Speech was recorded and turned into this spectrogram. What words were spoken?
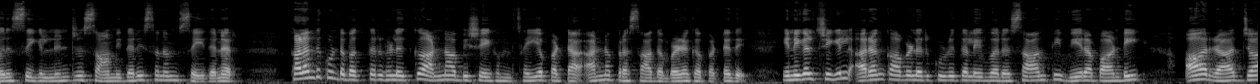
வரிசையில் நின்று சாமி தரிசனம் செய்தனர். கலந்து கொண்ட பக்தர்களுக்கு அன்னாபிஷேகம் செய்யப்பட்ட அன்னப்பிரசாதம் வழங்கப்பட்டது. இந்நிகழ்ச்சியில் அறங்காவலர் குழு தலைவர் சாந்தி வீரபாண்டி ஆர். ராஜா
